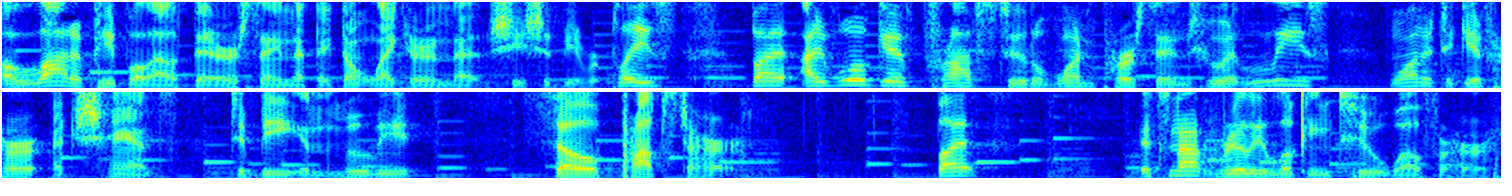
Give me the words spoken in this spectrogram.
a lot of people out there saying that they don't like her and that she should be replaced, but I will give props to the one person who at least wanted to give her a chance to be in the movie. So, props to her but it's not really looking too well for her.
